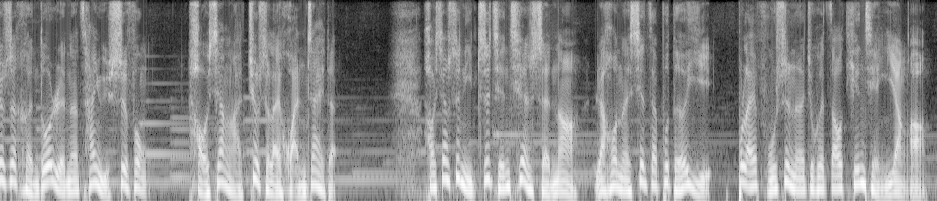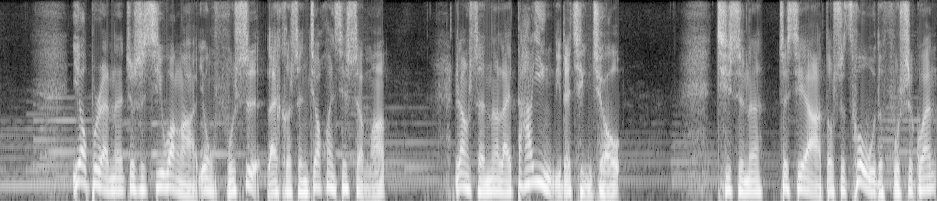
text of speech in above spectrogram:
就是很多人呢参与侍奉，好像啊就是来还债的，好像是你之前欠神啊，然后呢现在不得已不来服侍呢就会遭天谴一样啊，要不然呢就是希望啊用服侍来和神交换些什么，让神呢来答应你的请求。其实呢这些啊都是错误的服侍观，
